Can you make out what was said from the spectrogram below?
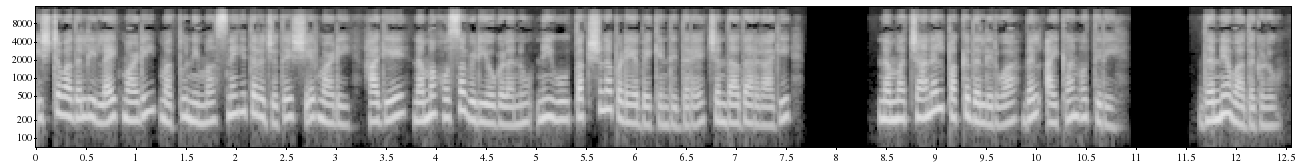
ಇಷ್ಟವಾದಲ್ಲಿ ಲೈಕ್ ಮಾಡಿ ಮತ್ತು ನಿಮ್ಮ ಸ್ನೇಹಿತರ ಜೊತೆ ಶೇರ್ ಮಾಡಿ. ಹಾಗೆಯೇ ನಮ್ಮ ಹೊಸ ವಿಡಿಯೋಗಳನ್ನು ನೀವು ತಕ್ಷಣ ಪಡೆಯಬೇಕೆಂದಿದ್ದರೆ ಚಂದಾದಾರರಾಗಿ ನಮ್ಮ ಚಾನೆಲ್ ಪಕ್ಕದಲ್ಲಿರುವ ಬೆಲ್ ಐಕಾನ್ ಒತ್ತಿರಿ. ಧನ್ಯವಾದಗಳು.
